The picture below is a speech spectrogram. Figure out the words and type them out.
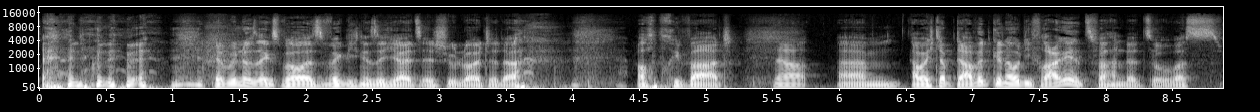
Der Windows Explorer ist wirklich eine Sicherheitsissue, Leute, da. Auch privat. Ja. Ähm, aber ich glaube, da wird genau die Frage jetzt verhandelt, so was,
